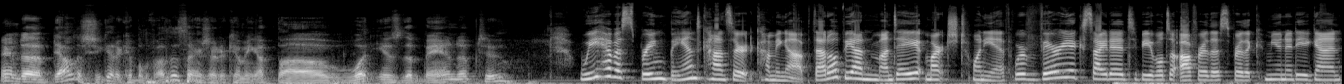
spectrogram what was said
And uh, Dallas, you got a couple of other things that are coming up. Uh, what is the band up to? We have a spring band concert coming up. That'll be on Monday, March 20th. We're very excited to be able to offer this for the community again.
